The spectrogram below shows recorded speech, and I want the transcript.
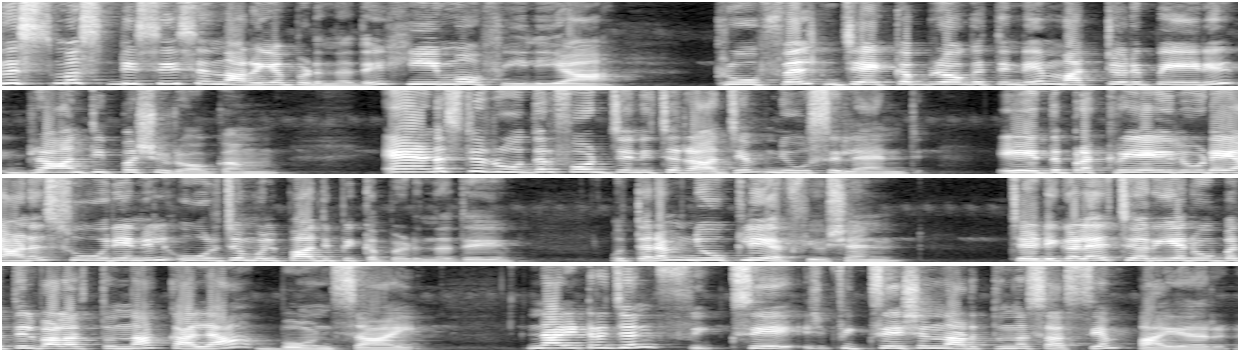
ക്രിസ്മസ് ഡിസീസ് എന്നറിയപ്പെടുന്നത് ഹീമോഫീലിയ. ക്രൂഫെൽറ്റ് ജേക്കബ് രോഗത്തിന്റെ മറ്റൊരു പേര് ഭ്രാന്തിപ്പശു രോഗം. ഏണസ്റ്റ് റൂദർഫോർഡ് ജനിച്ച രാജ്യം ന്യൂസിലാൻഡ്. ഏത് പ്രക്രിയയിലൂടെയാണ് സൂര്യനിൽ ഊർജം ഉൽപ്പാദിപ്പിക്കപ്പെടുന്നത്? ഉത്തരം ന്യൂക്ലിയർ ഫ്യൂഷൻ. ചെടികളെ ചെറിയ രൂപത്തിൽ വളർത്തുന്ന കല ബോൺസായ്. നൈട്രജൻ ഫിക്സേ ഫിക്സേഷൻ നടത്തുന്ന സസ്യം പയർ.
